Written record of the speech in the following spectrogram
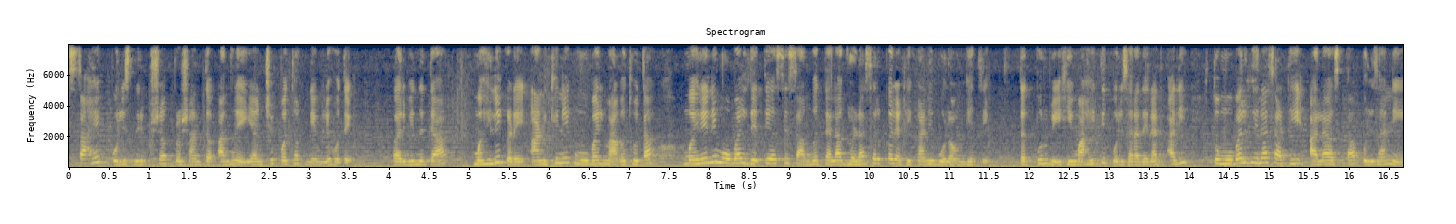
सहाय्यक पोलीस निरीक्षक प्रशांत आंधळे यांचे पथक नेमले होते. अरविंद त्या महिलेकडे आणखीन एक मोबाईल मागत होता. महिलेने मोबाईल देते असे सांगत त्याला घडा सर्कल या ठिकाणी बोलावून घेतले. तत्पूर्वी ही माहिती पोलिसांना देण्यात आली. तो मोबाईल घेण्यासाठी आला असता पोलिसांनी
